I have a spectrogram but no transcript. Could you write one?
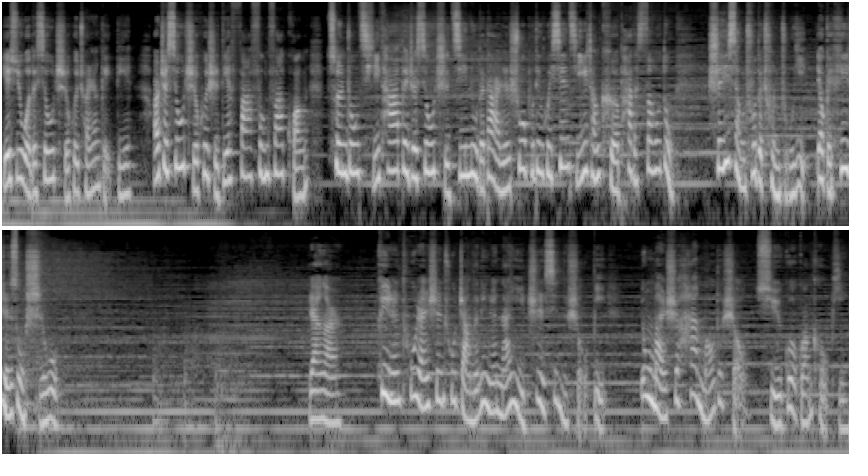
也许我的羞耻会传染给爹，而这羞耻会使爹发疯发狂。村中其他被这羞耻激怒的大人，说不定会掀起一场可怕的骚动。谁想出的蠢主意，要给黑人送食物？然而，黑人突然伸出长得令人难以置信的手臂，用满是汗毛的手取过广口瓶，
